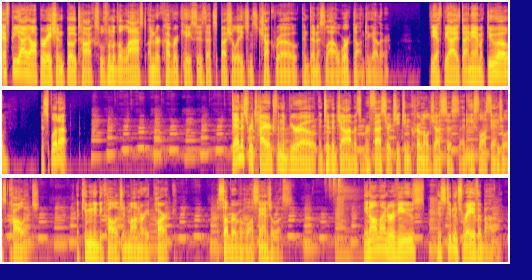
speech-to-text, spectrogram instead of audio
FBI Operation Botox was one of the last undercover cases that Special Agents Chuck Rowe and Dennis Lau worked on together. The FBI's dynamic duo has split up. Dennis retired from the Bureau and took a job as a professor teaching criminal justice at East Los Angeles College, a community college in Monterey Park, a suburb of Los Angeles. In online reviews, his students rave about him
